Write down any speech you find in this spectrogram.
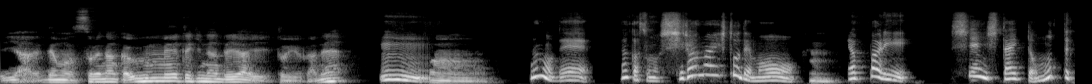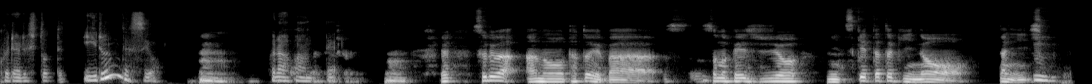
いや、でもそれなんか運命的な出会いというかね。うん。うん。なので、なんかその知らない人でも、うん。やっぱり支援したいって思ってくれる人っているんですよ。うん。クラファンって。うん。え、それは、あの、例えば、そそのページを見つけた時の、何、しうん。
